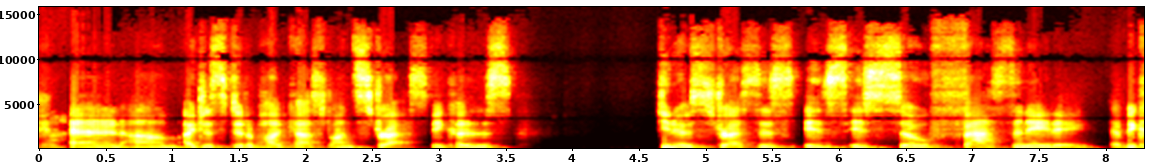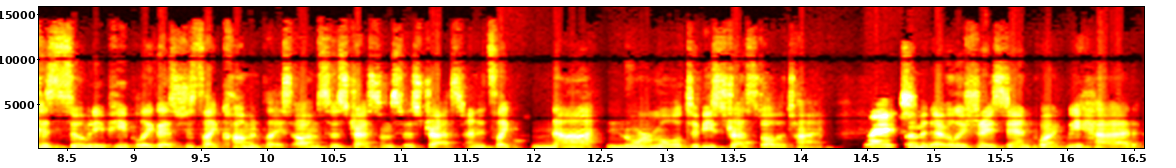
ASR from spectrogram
Yeah. and um, i just did a podcast on stress because you know stress is is is so fascinating because so many people like that's just like commonplace. Oh i'm so stressed i'm so stressed. And it's like not normal to be stressed all the time. Right. From an evolutionary standpoint we had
